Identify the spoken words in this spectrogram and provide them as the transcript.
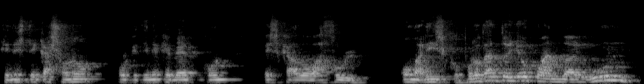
que en este caso no, porque tiene que ver con pescado azul o marisco. Por lo tanto, yo cuando algún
